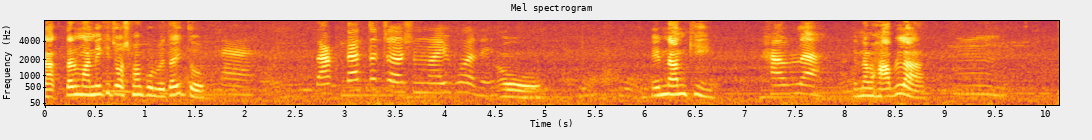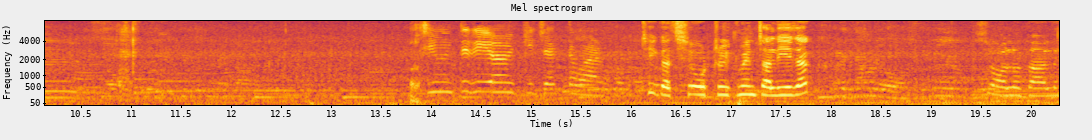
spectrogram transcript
ডাক্তার মানে কি চশমা পরবে তাই তো? হ্যাঁ ডাক্তার তো চশমাই পরে। ও। এর নাম কি? হাওলা এর নাম হাবলা? ঠিক আছে ও ট্রিটমেন্ট চালিয়ে যাক। চলো তাহলে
